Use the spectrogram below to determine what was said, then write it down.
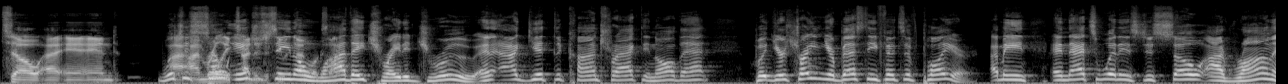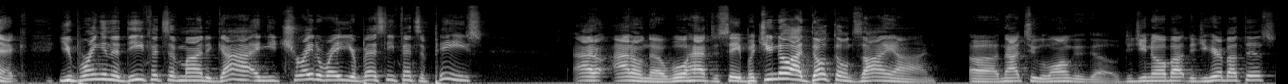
So, uh, and which is I'm so really interesting on why like. they traded Jrue. And I get the contract and all that, but you're trading your best defensive player. I mean, and that's what is just so ironic. You bring in a defensive minded guy and you trade away your best defensive piece. I don't, I don't know. We'll have to see. But you know, I dunked on Zion uh, not too long ago. Did you know about? Did you hear about this?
